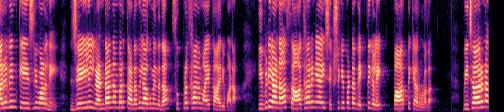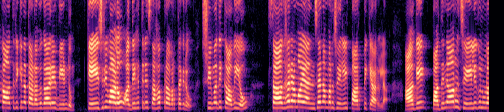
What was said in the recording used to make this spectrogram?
അരവിന്ദ് കേജ്രിവാളിനെ ജയിലിൽ രണ്ടാം നമ്പർ തടവിലാകുമെന്നത് സുപ്രധാനമായ കാര്യമാണ്. ഇവിടെയാണ് സാധാരണയായി ശിക്ഷിക്കപ്പെട്ട വ്യക്തികളെ പാർപ്പിക്കാറുള്ളത്. വിചാരണ കാത്തിരിക്കുന്ന തടവുകാരെ വീണ്ടും കേജ്രിവാളോ അദ്ദേഹത്തിന്റെ സഹപ്രവർത്തകരോ ശ്രീമതി കവിയോ സാധാരണമായ അഞ്ചാം നമ്പർ ജയിലിൽ പാർപ്പിക്കാറില്ല. ആകെ പതിനാറ് ജയിലുകളുള്ള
